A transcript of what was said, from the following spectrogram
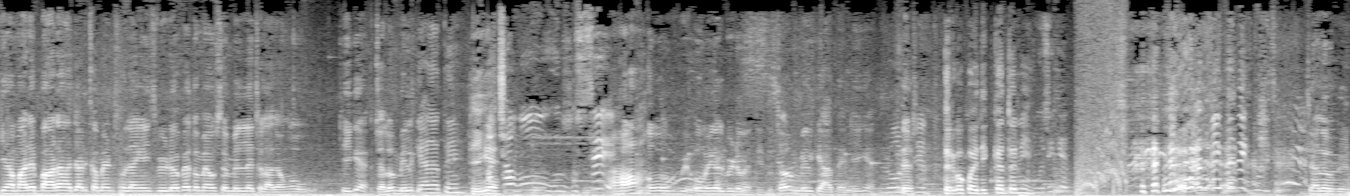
कि हमारे बारह हज़ार कमेंट्स हो जाएँगे इस वीडियो पे तो मैं उसे मिलने चला जाऊँगा ठीक है? चलो मिल के आ जाते हैं ठीक है? अच्छा वो उससे? हाँ वो ओमेगल वीडियो में थी तो चलो मिल के आते हैं ठीक है? Road तेरे को कोई दिक्कत तो नहीं? चलो फिर।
